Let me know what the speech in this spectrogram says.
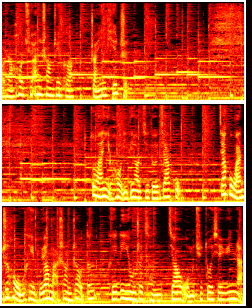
然后去按上这个转印贴纸。做完以后一定要记得加固，加固完之后，我们可以不要马上照灯，可以利用这层胶，我们去做一些晕染。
